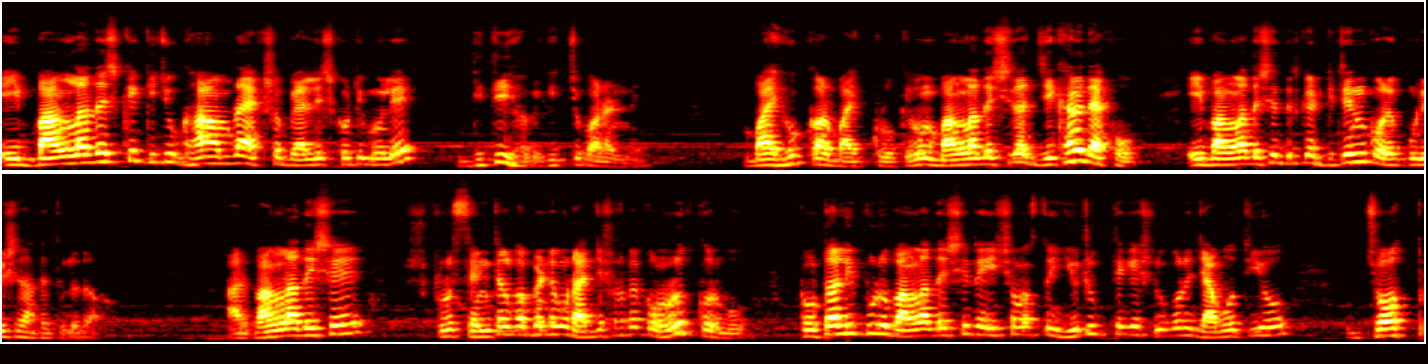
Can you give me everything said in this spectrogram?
এই বাংলাদেশকে কিছু ঘা আমরা একশো বিয়াল্লিশ কোটি মূল্যে দিতেই হবে, কিচ্ছু করার নেই। বাই হুক আর বাই ক্রুক। এবং বাংলাদেশিরা যেখানে দেখো, এই বাংলাদেশিদেরকে ডিটেন করে পুলিশের হাতে তুলে দাও। আর বাংলাদেশে পুরো সেন্ট্রাল গভর্নমেন্ট এবং রাজ্য সরকারকে অনুরোধ করব, টোটালি পুরো বাংলাদেশের এই সমস্ত ইউটিউব থেকে শুরু করে যাবতীয় যত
